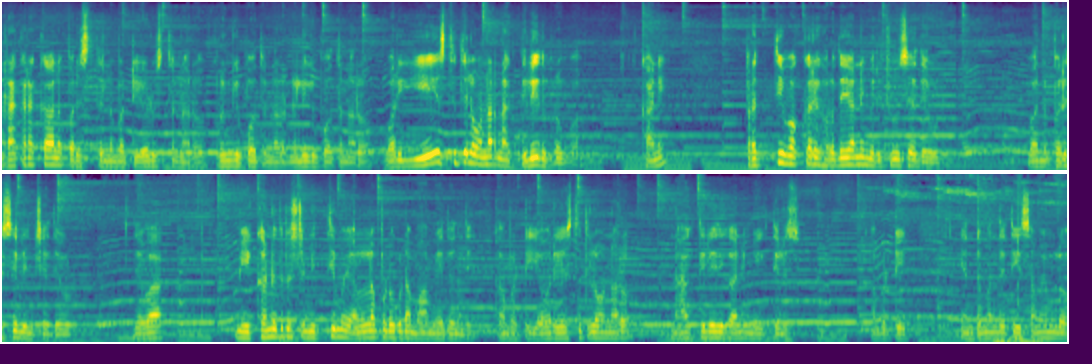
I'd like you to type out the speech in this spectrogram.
రకరకాల పరిస్థితులను బట్టి ఏడుస్తున్నారో కృంగిపోతున్నారో నలిగిపోతున్నారో వారు ఏ స్థితిలో ఉన్నారో నాకు తెలియదు ప్రభు. కానీ ప్రతి ఒక్కరి హృదయాన్ని మీరు చూసే దేవుడు వారిని పరిశీలించే దేవుడు. దేవా మీ కన్ను దృష్టి నిత్యము ఎల్లప్పుడూ కూడా మా మీద ఉంది. కాబట్టి ఎవరు ఏ స్థితిలో ఉన్నారో నాకు తెలియదు కానీ మీకు తెలుసు. కాబట్టి ఎంతమంది అయితే ఈ సమయంలో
